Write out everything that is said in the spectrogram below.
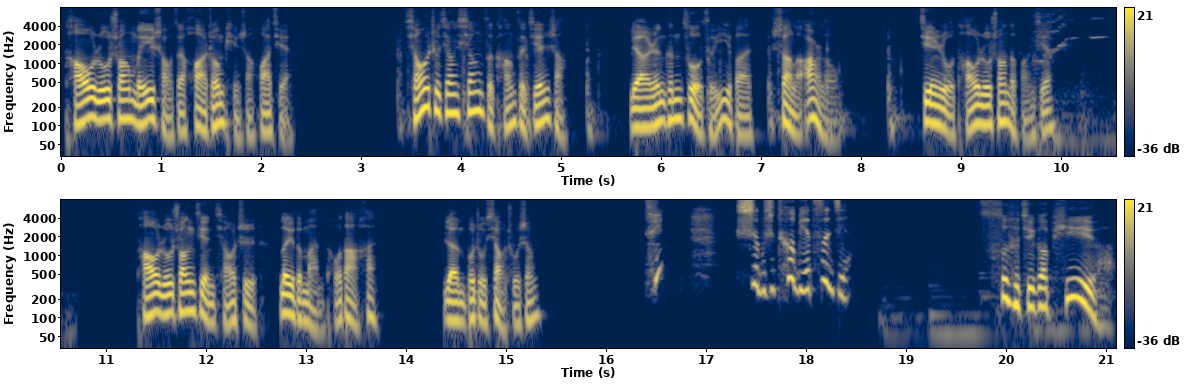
陶如霜没少在化妆品上花钱。乔治将箱子扛在肩上，两人跟做贼一般上了二楼，进入陶如霜的房间。陶如霜见乔治累得满头大汗，忍不住笑出声。是不是特别刺激？刺激个屁呀！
